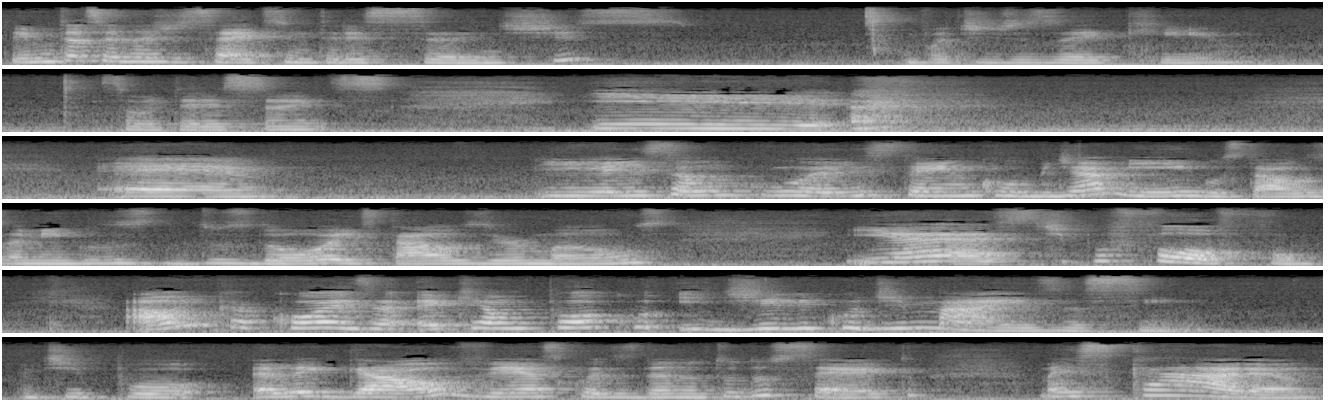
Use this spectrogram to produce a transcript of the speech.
Tem muitas cenas de sexo interessantes. Vou te dizer que são interessantes. E é, e eles são eles têm um clube de amigos, tá? Os amigos dos dois, tá? Os irmãos. E é tipo fofo. A única coisa é que é um pouco idílico demais, assim. Tipo, é legal ver as coisas dando tudo certo, mas cara,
